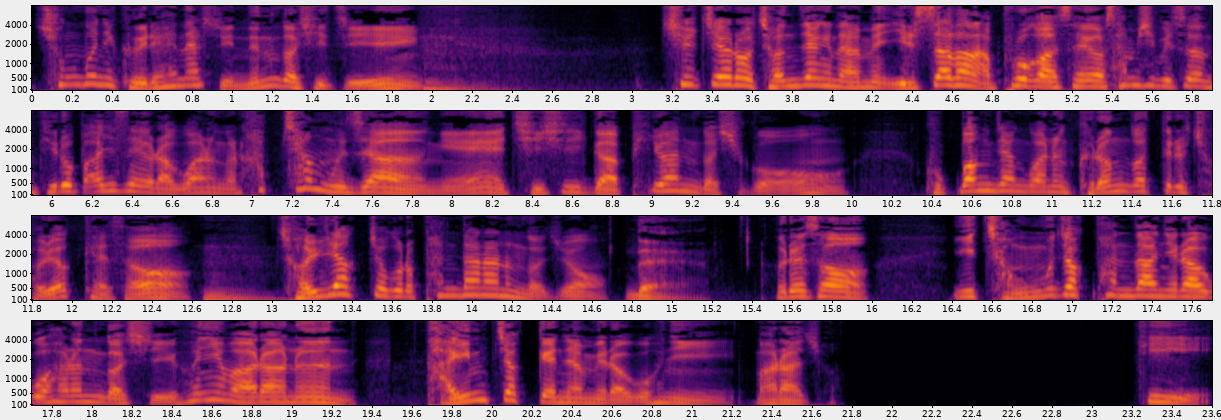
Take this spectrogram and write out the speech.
충분히 그 일을 해낼 수 있는 것이지 실제로 전쟁이 나면 1사단 앞으로 가세요. 31사단 뒤로 빠지세요라고 하는 건 합참의장의 지시가 필요한 것이고 국방장관은 그런 것들을 조력해서 음. 전략적으로 판단하는 거죠. 네. 그래서 이 정무적 판단이라고 하는 것이 흔히 말하는 다임적 개념이라고 흔히 말하죠. D,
